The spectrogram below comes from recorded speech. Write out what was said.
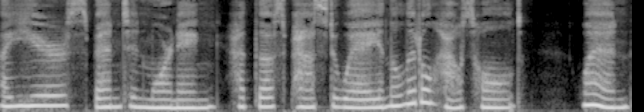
A year spent in mourning had thus passed away in the little household when,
